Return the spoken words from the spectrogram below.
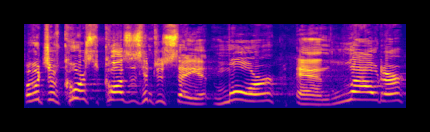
Which, of course, causes him to say it more and louder.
